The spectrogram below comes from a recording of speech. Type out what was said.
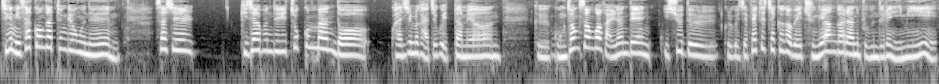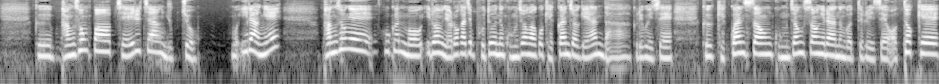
지금 이 사건 같은 경우는 사실 기자분들이 조금만 더 관심을 가지고 있다면 그 공정성과 관련된 이슈들 그리고 이제 fact check가 왜 중요한가라는 부분들은 이미 그 방송법 제1장 6조 뭐 1항에 방송에 혹은 뭐 이런 여러 가지 보도는 공정하고 객관적이어야 한다. 그리고 이제 그 객관성, 공정성이라는 것들을 이제 어떻게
